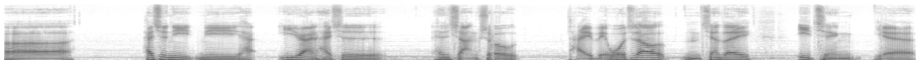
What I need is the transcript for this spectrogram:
呃，还是你你还依然还是很享受台北？我知道，嗯，现在疫情也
